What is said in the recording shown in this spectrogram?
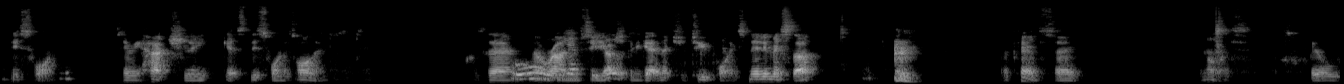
one? This one. Yeah. So he actually gets this one as well then, doesn't he? Because they're Oh, around him, yes, so he you're actually going to get an extra two points. Nearly missed that. Okay. Okay, so nice. Let's build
